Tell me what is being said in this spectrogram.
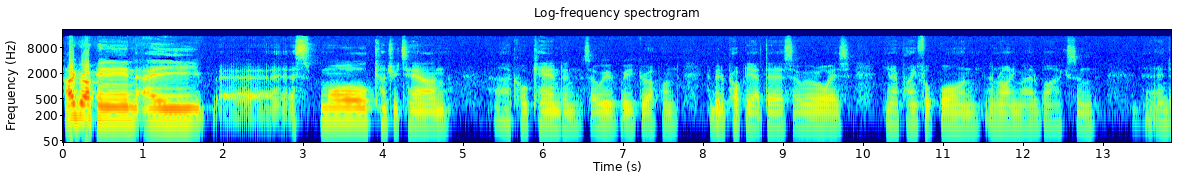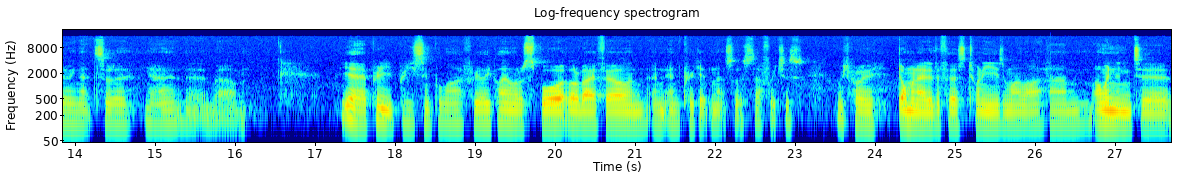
I grew up in a, uh, a small country town uh, called Camden. So we, we grew up on a bit of property out there. So we were always, you know, playing football and, and riding motorbikes and and doing that sort of, you know, the, um, yeah, pretty pretty simple life really. Playing a lot of sport, a lot of AFL and, and, and cricket and that sort of stuff, which is which probably dominated the first 20 years of my life. Um, I went into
